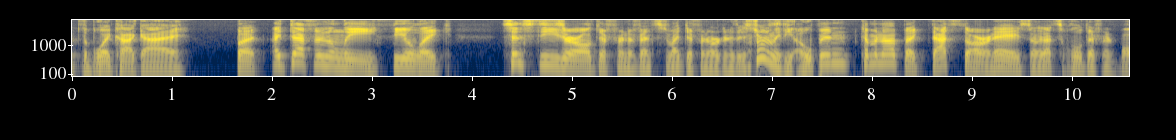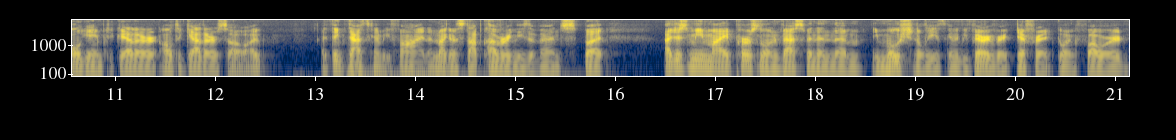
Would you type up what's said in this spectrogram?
the boycott guy, but I definitely feel like since these are all different events by different organizations, certainly the Open coming up, like that's the R&A, so that's a whole different ball game together altogether. So I, I think that's gonna be fine. I'm not gonna stop covering these events, but I just mean my personal investment in them emotionally is gonna be very very different going forward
